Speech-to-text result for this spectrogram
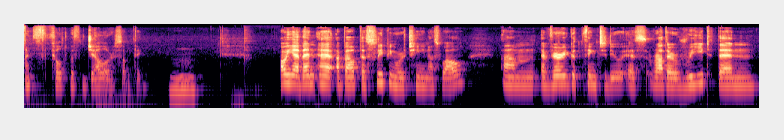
it's filled with gel or something Mm. oh yeah then uh, about the sleeping routine as well um, a very good thing to do is rather read than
